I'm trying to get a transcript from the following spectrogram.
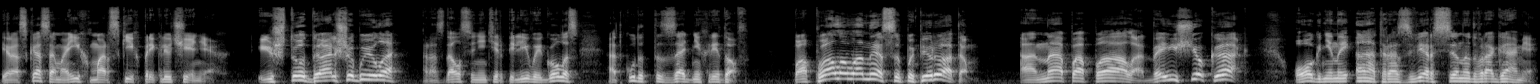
и рассказ о моих морских приключениях. «И что дальше было?» – раздался нетерпеливый голос откуда-то с задних рядов. «Попала Ванесса по пиратам?» «Она попала, да еще как!» Огненный ад разверзся над врагами.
